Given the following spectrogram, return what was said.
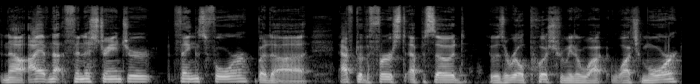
now, I have not finished Stranger Things for, but uh, after the first episode, it was a real push for me to watch, watch more.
